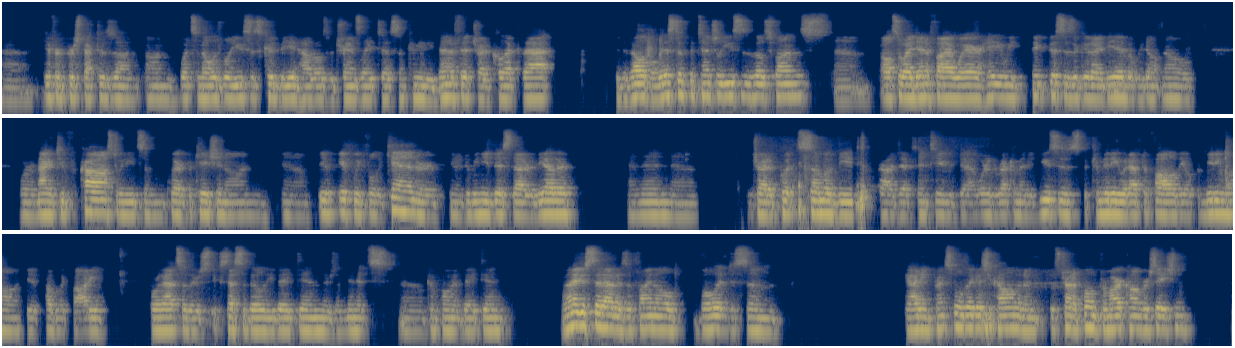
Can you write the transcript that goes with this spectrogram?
uh, different perspectives on, on what some eligible uses could be and how those would translate to some community benefit, try to collect that, to develop a list of potential uses of those funds. Um, also identify where, hey, we think this is a good idea, but we don't know or magnitude for cost. We need some clarification on, you know, if, if we fully can, or, you know, do we need this, that, or the other? And then uh, try to put some of these projects into uh, what are the recommended uses. The committee would have to follow the open meeting law, be a public body for that. So there's accessibility baked in, there's a minutes uh, component baked in. And I just set out as a final bullet, just some guiding principles, I guess you call them, and I was trying to pull them from our conversation,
